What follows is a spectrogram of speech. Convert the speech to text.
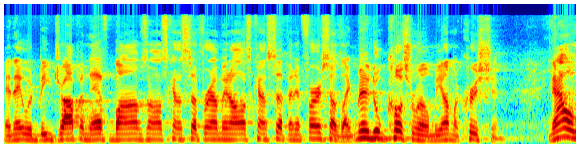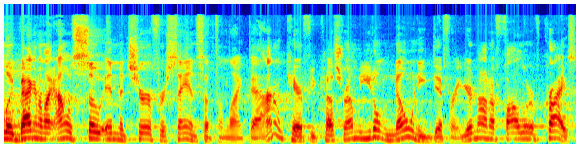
and they would be dropping F bombs and all this kind of stuff around me and all this kind of stuff. And at first I was like, man, don't cuss around me. I'm a Christian. Now I look back and I'm like, I was so immature for saying something like that. I don't care if you cuss around me. You don't know any different. You're not a follower of Christ.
